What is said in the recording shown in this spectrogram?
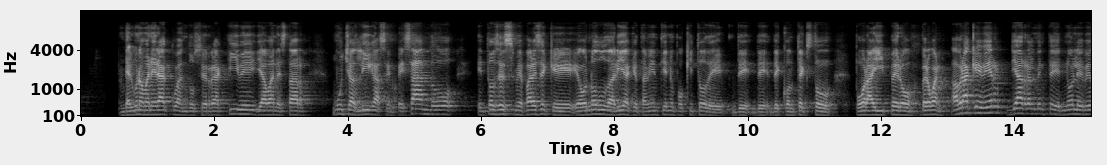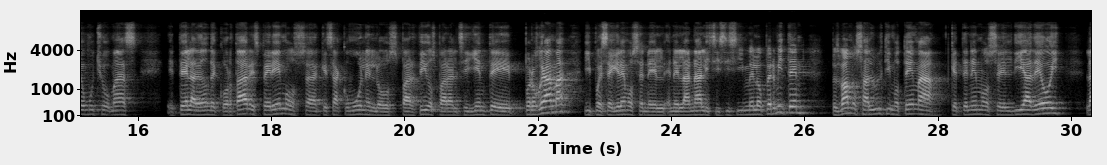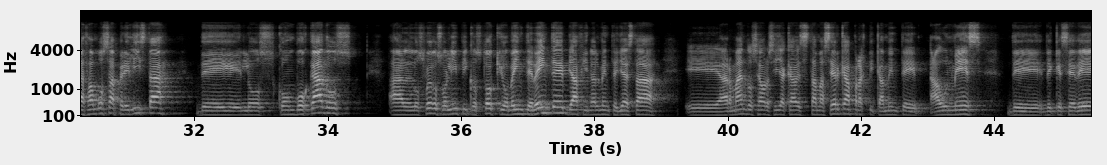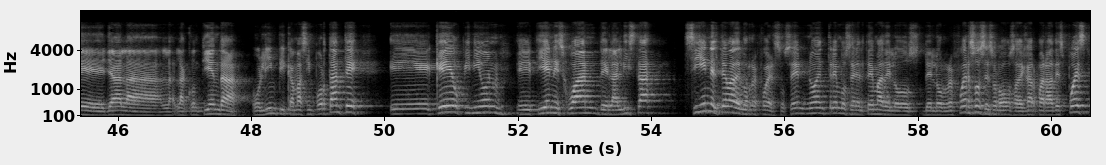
De alguna manera, cuando se reactive, ya van a estar muchas ligas empezando, entonces, me parece que, o no dudaría que también tiene un poquito de, contexto por ahí, pero, pero bueno, habrá que ver, ya realmente no le veo mucho más eh, tela de dónde cortar, esperemos uh, que se acumulen los partidos para el siguiente programa y pues seguiremos en el, en el análisis. Y si me lo permiten, pues vamos al último tema que tenemos el día de hoy, la famosa prelista de los convocados a los Juegos Olímpicos Tokio 2020. Ya finalmente ya está eh, armándose, ahora sí ya cada vez está más cerca, prácticamente a un mes de, de que se dé ya la, la, contienda olímpica más importante. Eh, ¿Qué opinión eh, tienes, Juan, de la lista? Sin el tema de los refuerzos, ¿eh? no entremos en el tema de los, de los refuerzos, eso lo vamos a dejar para después.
